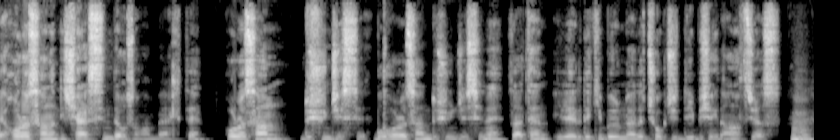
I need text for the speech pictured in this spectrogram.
e, Horasan'ın içerisinde o zaman belki de. Horasan düşüncesi. Bu Horasan düşüncesini zaten ilerideki bölümlerde çok ciddi bir şekilde anlatacağız. Hı.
